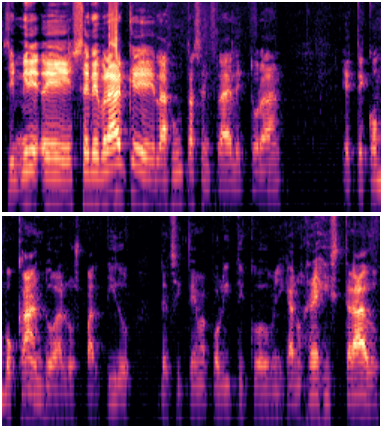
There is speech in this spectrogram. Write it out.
Sí, mire, eh, celebrar que la Junta Central Electoral esté convocando a los partidos del sistema político dominicano registrados,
